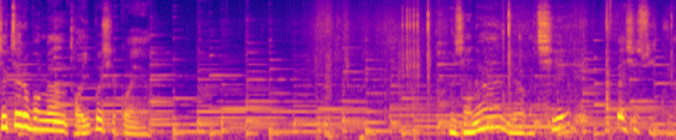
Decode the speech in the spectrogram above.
실제로 보면 더 이쁘실 거예요. 의자는 이와 같이 빼실 수 있고요.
